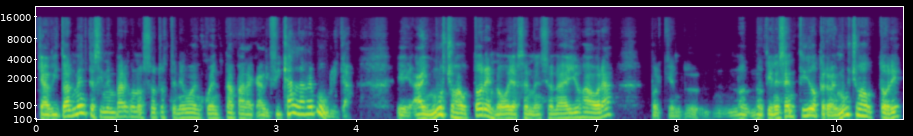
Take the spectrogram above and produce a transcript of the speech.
que habitualmente, sin embargo, nosotros tenemos en cuenta para calificar la República. Eh, hay muchos autores, no voy a hacer mención a ellos ahora, porque no, tiene sentido, pero hay muchos autores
